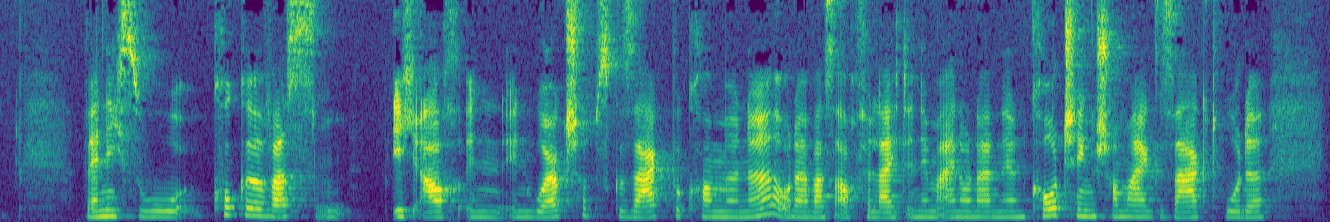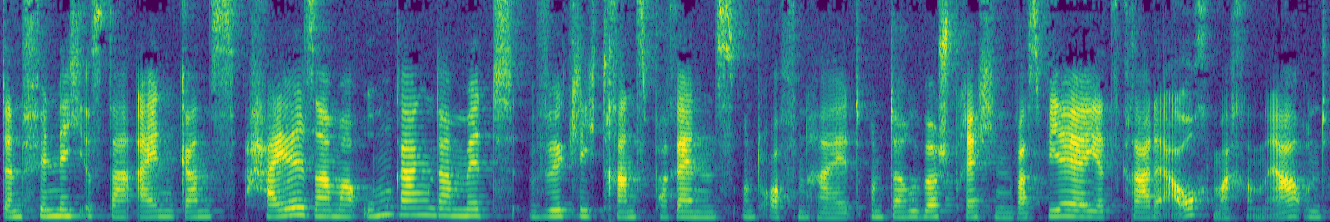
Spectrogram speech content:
Wenn ich so gucke, was ich auch in, in Workshops gesagt bekomme, ne, oder was auch vielleicht in dem einen oder anderen Coaching schon mal gesagt wurde, dann finde ich, ist da ein ganz heilsamer Umgang damit wirklich Transparenz und Offenheit und darüber sprechen, was wir ja jetzt gerade auch machen, ja, und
